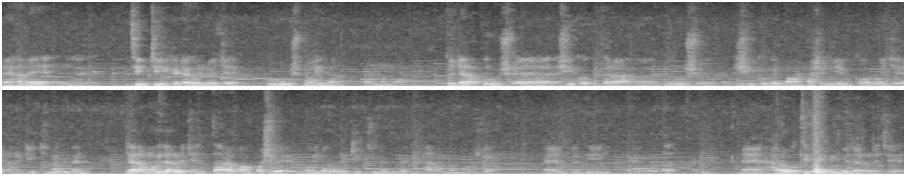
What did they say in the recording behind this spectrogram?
এখানে তিনটি ক্যাটাগরি রয়েছে পুরুষ মহিলা অন্যান্য। তো যারা পুরুষ শিক্ষক তারা পুরুষ শিক্ষকের বাম পাশে যে ঘর রয়েছে এখানে ঠিক চিহ্ন দিবেন। যারা মহিলা রয়েছেন তারা বাম পাশে মহিলা ঘরে ঠিক চিহ্ন দিবেন। আর অন্যান্য আহ, যদি আহ, অর্থাৎ আহ, আরও তৃতীয় লিঙ্গ যারা রয়েছে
